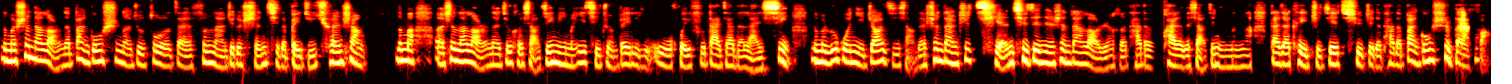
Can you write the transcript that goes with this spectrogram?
那么圣诞老人的办公室呢，就坐落在芬兰这个神奇的北极圈上。那么，呃，圣诞老人呢就和小精灵们一起准备礼物，回复大家的来信。那么，如果你着急想在圣诞之前去见见圣诞老人和他的快乐的小精灵们呢，大家可以直接去这个他的办公室拜访。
